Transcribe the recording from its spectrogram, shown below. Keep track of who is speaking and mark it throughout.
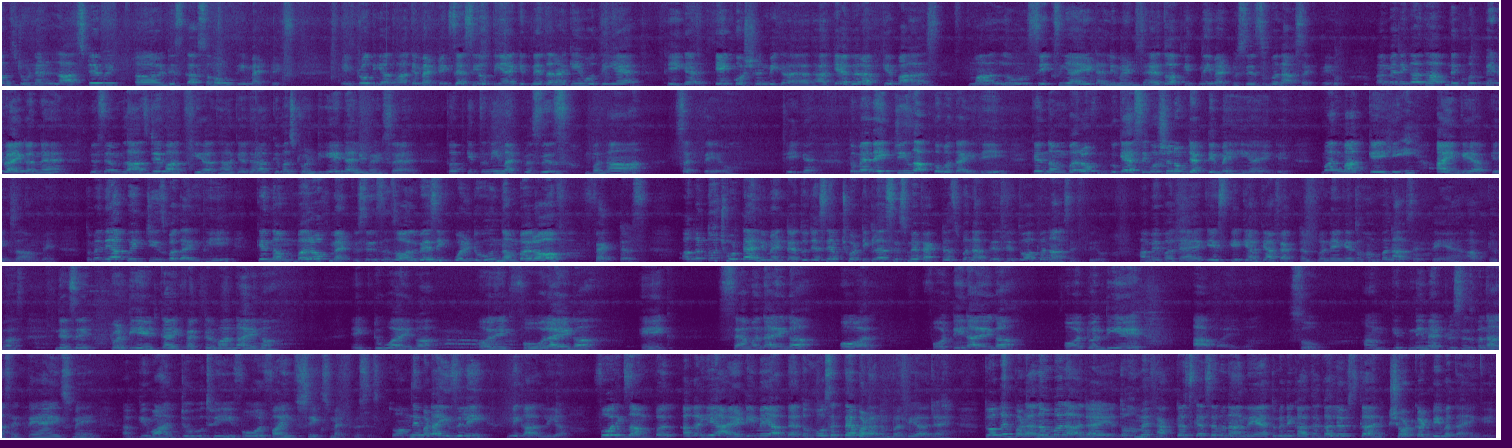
Speaker 1: Welcome student last day we discuss about the matrix intro दिया था कि matrix ऐसी होती हैं, कितने तरह की होती है, ठीक है? एक क्वेश्चन भी कराया था कि अगर आपके पास मान लो सिक्स या एट एलिमेंट्स है तो आप कितनी मैट्रिसेस बना सकते हो? और मैंने कहा था, आपने खुद भी ट्राई करना है। जैसे हम लास्ट डे बात किया था कि अगर आपके पास ट्वेंटी एट एलिमेंट्स है तो आप कितनी मैट्रिसेस बना सकते हो? ठीक है? तो मैंने एक चीज़ आपको बताई थी कि नंबर ऑफ़ क्योंकि ऐसे क्वेश्चन ऑब्जेक्टिव में ही आएँगे। वन मार्क के ही आएँगे आपके एग्ज़ाम में। तो मैंने आपको एक चीज़ बताई थी कि number of matrices is always equal to number of factors अगर तो छोटा एलिमेंट है तो जैसे आप छोटी क्लासेस में फैक्टर्स बनाते थे तो आप बना सकते हो। हमें पता है कि इसके क्या क्या फैक्टर्स बनेंगे तो हम बना सकते हैं आपके पास। जैसे 28 का एक फैक्टर वन आएगा एक टू आएगा और एक फोर आएगा एक सेवन आएगा और फोर्टीन आएगा और ट्वेंटी एट आप आएगा। सो so, हम कितनी मैट्रिसेस बना सकते हैं इसमें? आपकी one two three four five six matrices तो हमने बड़ा इजीली निकाल लिया। फॉर एग्ज़ाम्पल अगर ये आईआईटी में आता है तो हो सकता है बड़ा नंबर भी आ जाए। तो अगर बड़ा नंबर आ जाए तो हमें फैक्टर्स कैसे बनाने हैं? तो मैंने कहा था कल इसका एक शॉर्टकट भी बताएँगे।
